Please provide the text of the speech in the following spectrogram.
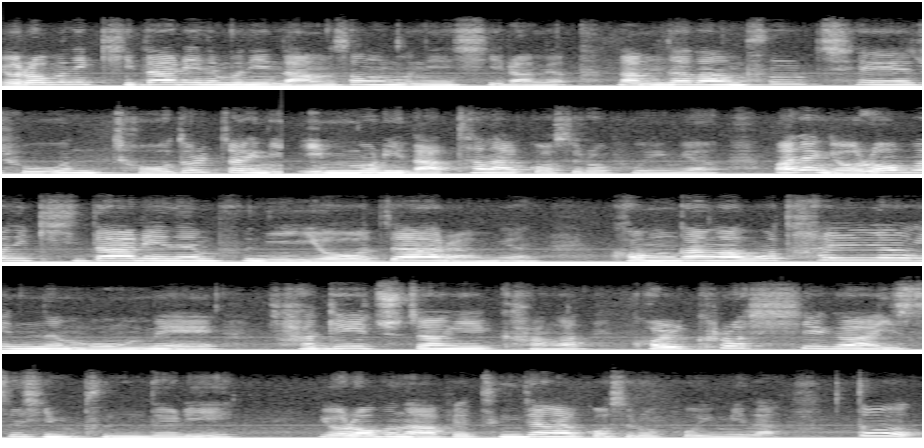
여러분이 기다리는 분이 남성분이시라면 남자다운 풍채 좋은 저돌적인 인물이 나타날 것으로 보이며 만약 여러분이 기다리는 분이 여자라면 건강하고 탄력 있는 몸매에 자기 주장이 강한 걸크러쉬가 있으신 분들이 여러분 앞에 등장할 것으로 보입니다. 또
